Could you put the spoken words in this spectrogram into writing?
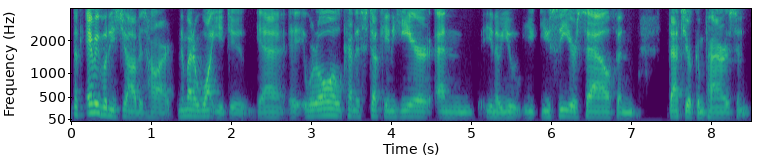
look, everybody's job is hard, no matter what you do. Yeah, we're all kind of stuck in here, and you know, you you, you see yourself, and that's your comparison.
